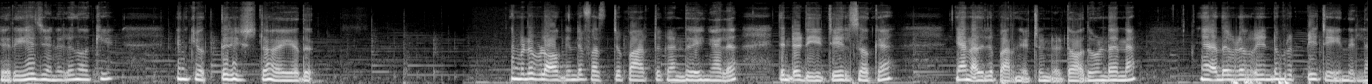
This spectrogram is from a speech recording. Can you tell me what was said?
ചെറിയ ജനൽ നോക്കി എനിക്ക് ഒത്തിരി ഇഷ്ടമായി അത് നമ്മുടെ വ്ളോഗിന്റെ ഫസ്റ്റ് പാർട്ട് കണ്ടു കഴിഞ്ഞാൽ ഇതിന്റെ ഡീറ്റെയിൽസൊക്കെ ഞാൻ അതിൽ പറഞ്ഞിട്ടുണ്ട് കേട്ടോ. അതുകൊണ്ട് തന്നെ ഞാനത് ഇവിടെ വീണ്ടും റിപ്പീറ്റ് ചെയ്യുന്നില്ല.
